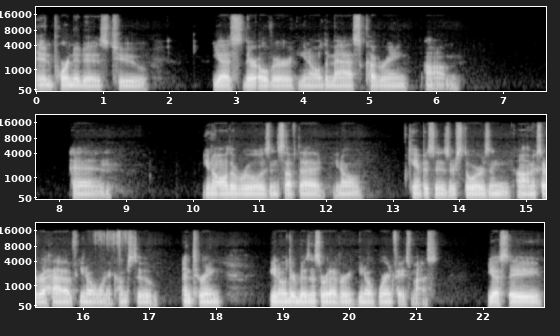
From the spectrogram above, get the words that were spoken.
important it is to yes they're over you know the mask covering um, and you know all the rules and stuff that you know campuses or stores and um, etc have you know when it comes to entering you know their business or whatever you know wearing face masks. Yes they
